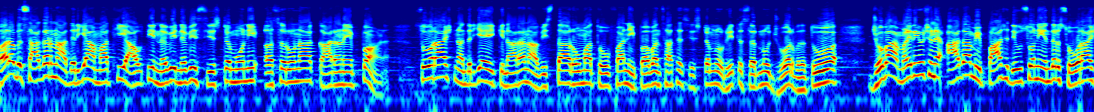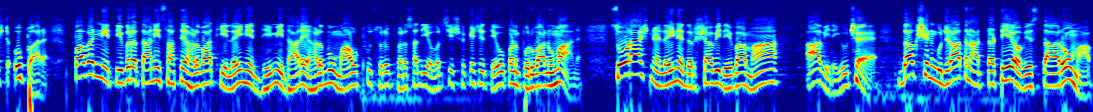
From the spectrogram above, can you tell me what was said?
અરબ સાગરના દરિયામાંથી આવતી નવી નવી સિસ્ટમોની અસરોના કારણે પણ સૌરાષ્ટ્રના દરિયાઈ કિનારાના વિસ્તારોમાં તોફાની પવન સાથે સિસ્ટમનું રીતસરનું જોર વધતું જોવા મળી રહ્યું છે અને આગામી પાંચ દિવસોની અંદર સૌરાષ્ટ્ર ઉપર પવનની તીવ્રતાની સાથે હળવાથી લઈને ધીમી ધારે હળવું માવઠું સ્વરૂપ વરસાદીય વરસી શકે છે તેવું પણ પૂર્વાનુમાન સૌરાષ્ટ્રને લઈને દર્શાવી દેવામાં આવી રહ્યું છે. દક્ષિણ ગુજરાતના તટીય વિસ્તારોમાં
